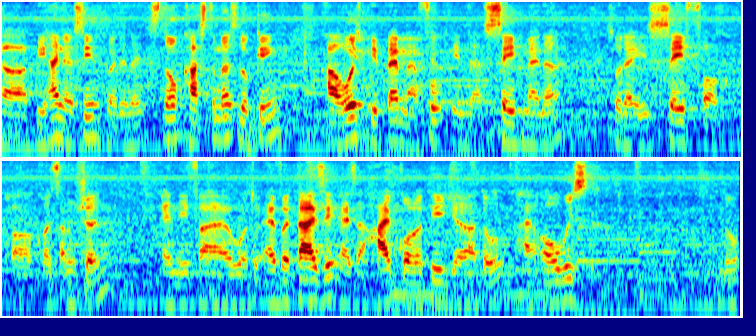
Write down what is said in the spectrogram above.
uh, behind the scenes, when there's no customers looking, I always prepare my food in a safe manner so that it's safe for uh, consumption. And if I were to advertise it as a high quality gelato, I always know,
